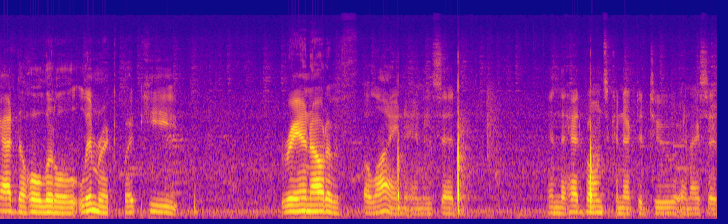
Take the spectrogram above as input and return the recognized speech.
had the whole little limerick, but he ran out of a line and he said, and the headphones connected to, and I said,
